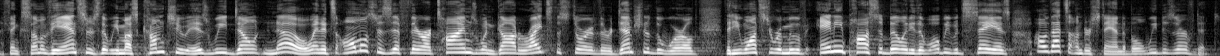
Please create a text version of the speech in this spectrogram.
I think some of the answers that we must come to is we don't know. And it's almost as if there are times when God writes the story of the redemption of the world that he wants to remove any possibility that what we would say is, oh, that's understandable, we deserved it.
